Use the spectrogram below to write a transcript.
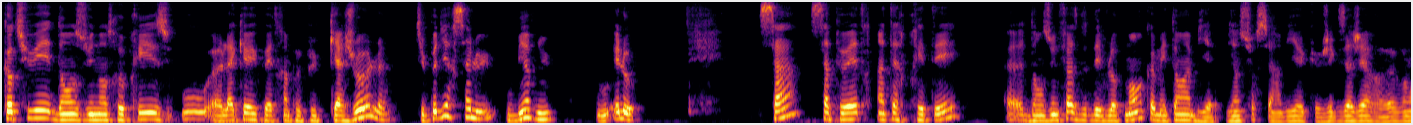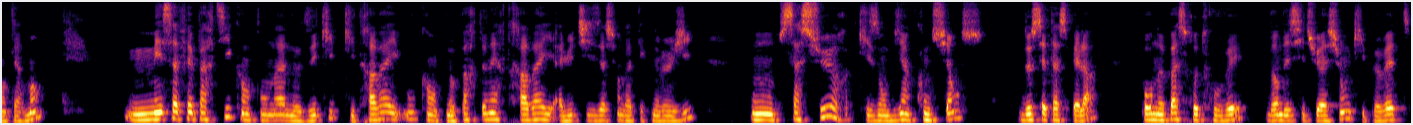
Quand tu es dans une entreprise où euh, l'accueil peut être un peu plus casual, tu peux dire salut ou bienvenue ou hello. Ça, ça peut être interprété euh, dans une phase de développement comme étant un biais. Bien sûr, c'est un biais que j'exagère euh, volontairement, mais ça fait partie quand on a nos équipes qui travaillent ou quand nos partenaires travaillent à l'utilisation de la technologie, on s'assure qu'ils ont bien conscience de cet aspect-là pour ne pas se retrouver dans des situations qui peuvent être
